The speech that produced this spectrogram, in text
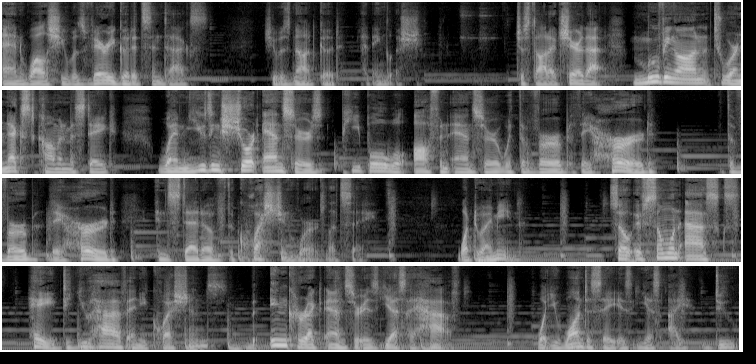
And while she was very good at syntax, she was not good at English. Just thought I'd share that. Moving on to our next common mistake. When using short answers, people will often answer with the verb they heard, the verb they heard instead of the question word, let's say. What do I mean? So if someone asks, Hey, do you have any questions? The incorrect answer is yes, I have. What you want to say is yes, I do.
